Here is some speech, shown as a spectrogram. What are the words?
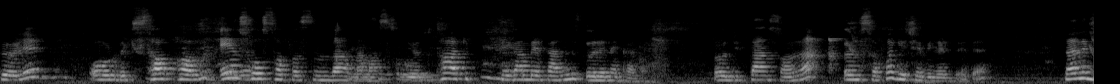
böyle oradaki saf halının en sol safhasında namaz kılıyordu. Ta ki Peygamber Efendimiz ölene kadar. Öldükten sonra ön safa geçebilir dedi. Yani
